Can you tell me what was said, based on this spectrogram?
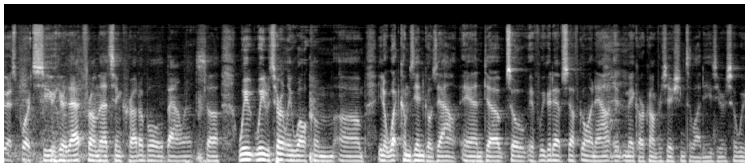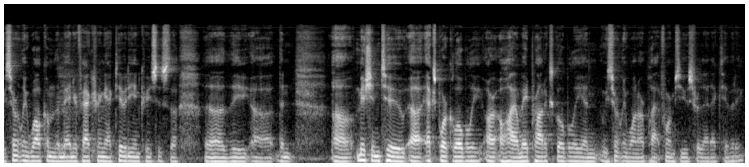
U.S. ports do you hear that from? That's incredible balance. Uh, We, would certainly welcome, um, you know, what comes in goes out. And uh, so if we could have stuff going out, it'd make our conversations a lot easier. So we certainly welcome the manufacturing activity increases, the, uh, mission to uh, export globally, our Ohio-made products globally, and we certainly want our platforms used for that activity.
